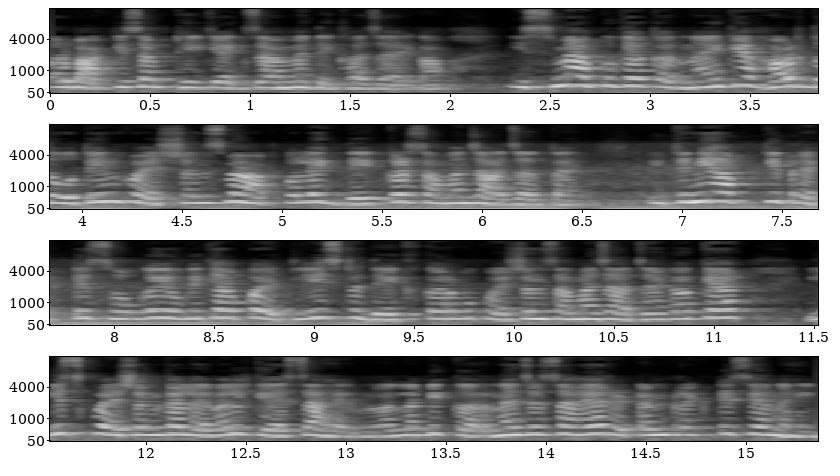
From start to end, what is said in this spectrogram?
और बाकी सब ठीक है एग्ज़ाम में देखा जाएगा। इसमें आपको क्या करना है कि हर दो तीन क्वेश्चन में आपको लाइक देख कर समझ आ जाता है। इतनी आपकी प्रैक्टिस हो गई होगी कि आपको एटलीस्ट देखकर वो क्वेश्चन समझ आ जाएगा क्या इस क्वेश्चन का लेवल कैसा है। मतलब ये करने जैसा है रिटर्न प्रैक्टिस या नहीं।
